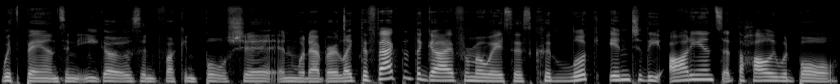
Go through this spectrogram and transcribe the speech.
with bands and egos and fucking bullshit and whatever. Like the fact that the guy from Oasis could look into the audience at the Hollywood Bowl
